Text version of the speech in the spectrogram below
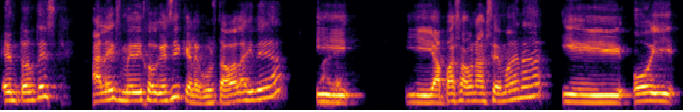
Entonces, Alex me dijo que sí, que le gustaba la idea y, ha pasado una semana y hoy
